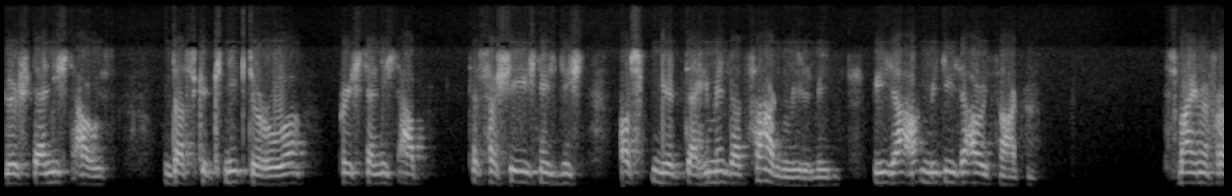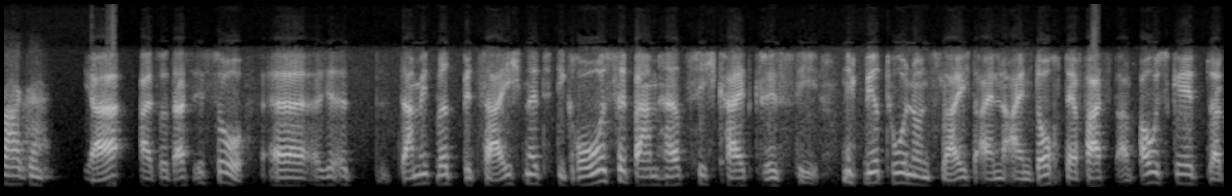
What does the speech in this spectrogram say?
löscht er nicht aus und das geknickte Rohr bricht er nicht ab. Das verstehe ich nicht, nicht was mir der Himmel da sagen will mit, mit dieser Aussage. Ist meine Frage. Ja, also das ist so. Äh, damit wird bezeichnet die große Barmherzigkeit Christi. Wir tun uns leicht ein, ein Docht, der fast ausgeht, da,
